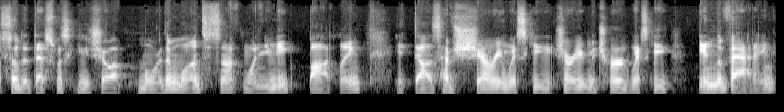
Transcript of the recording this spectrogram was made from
so that this whiskey can show up more than once. It's not one unique bottling. It does have sherry whiskey, sherry matured whiskey in the vatting.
